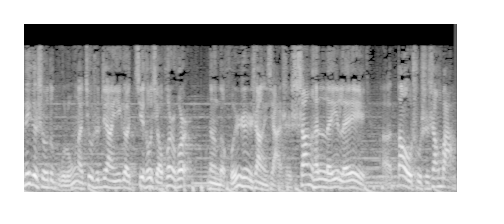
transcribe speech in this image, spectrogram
那个时候的古龙啊，就是这样一个街头小混混，弄得浑身上下是伤痕累累，啊，到处是伤疤。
